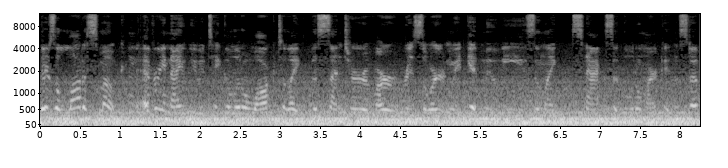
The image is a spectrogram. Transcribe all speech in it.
there's a lot of smoke. And every night we would take a little walk to like the center of our resort and we'd get movies and like snacks at the little market and stuff.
